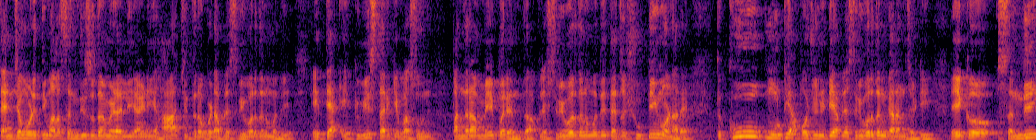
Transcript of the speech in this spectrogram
त्यांच्यामुळे ती मला संधीसुद्धा मिळाली आणि हा चित्रपट आपल्या श्रीवर्धनमध्ये येत्या एकवीस तारखेपासून पंधरा मेपर्यंत आपल्या श्रीवर्धनमध्ये त्याचं शूटिंग होणार आहे. तर खूप मोठी अपॉर्च्युनिटी आपल्या श्रीवर्धनकरांसाठी. एक संधी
